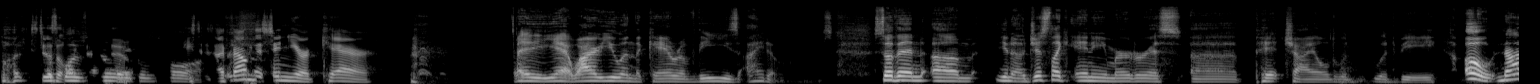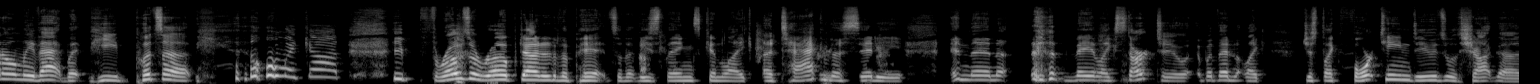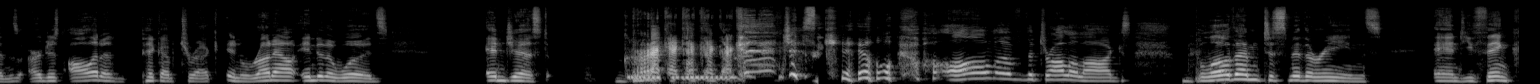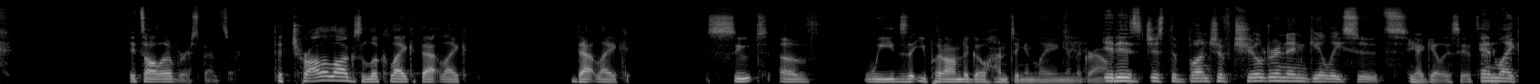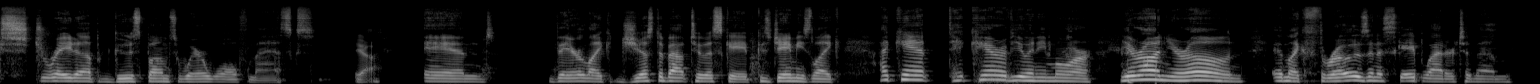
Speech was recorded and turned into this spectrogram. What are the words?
but two doesn't like two too. equals four. He says, I found this in your care. Hey, yeah, why are you in the care of these items? So then, um, you know, just like any murderous uh pit child would would be. Oh, not only that, but he puts a. oh my god, he throws a rope down into the pit so that these things can like attack the city, and then they like start to, but then like just like 14 dudes with shotguns are just all in a pickup truck and run out into the woods and just just kill all of the trollologs, blow them to smithereens, and you think it's all over, Spencer. The trollologs look like that, like that, like suit of weeds that you put on to go hunting and laying in the ground. It is just a bunch of children in ghillie suits yeah, ghillie suits. and like straight up goosebumps werewolf masks. yeah, and they're like just about to escape because Jamie's like, I can't take care of you anymore. You're on your own. And like throws an escape ladder to them.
